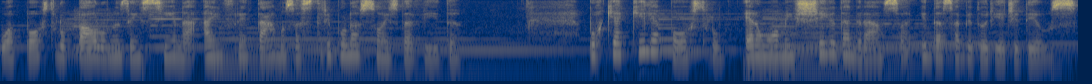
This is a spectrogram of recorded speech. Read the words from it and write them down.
o apóstolo Paulo nos ensina a enfrentarmos as tribulações da vida. Porque aquele apóstolo era um homem cheio da graça e da sabedoria de Deus.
